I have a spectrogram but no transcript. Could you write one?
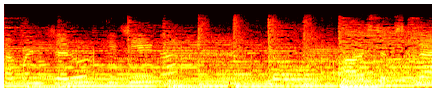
कमेंट ज़रूर कीजिए it's now.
